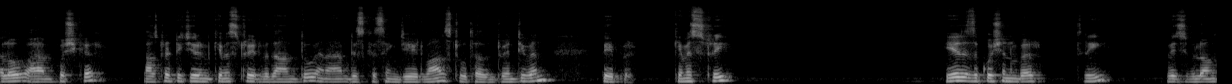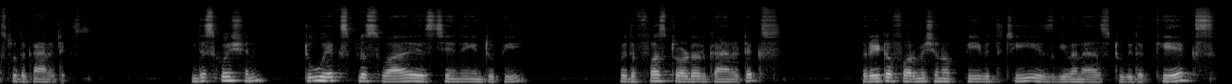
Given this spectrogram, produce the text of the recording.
Hello, I am Pushkar, Master Teacher in Chemistry at Vedantu, and I am discussing JEE Advanced 2021 paper, Chemistry. Here is the question number 3, which belongs to the kinetics. In this question, 2x plus y is changing into p with the first order kinetics. The rate of formation of p with t is given as to be the kx,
